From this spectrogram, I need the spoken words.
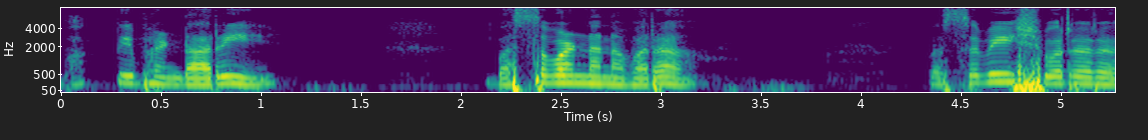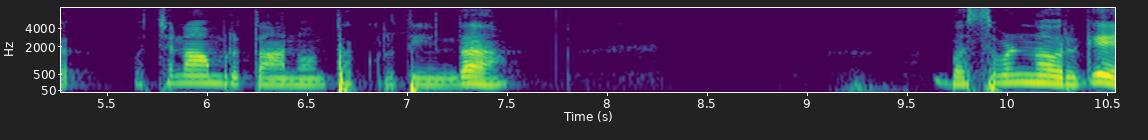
ಭಕ್ತಿ ಭಂಡಾರಿ ಬಸವಣ್ಣನವರ ಬಸವೇಶ್ವರರ ವಚನಾಮೃತ ಅನ್ನುವಂಥ ಕೃತಿಯಿಂದ ಬಸವಣ್ಣವ್ರಿಗೆ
